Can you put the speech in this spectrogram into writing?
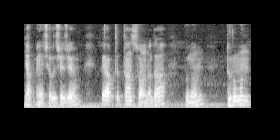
yapmaya çalışacağım. Ve yaptıktan sonra da bunun durumun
